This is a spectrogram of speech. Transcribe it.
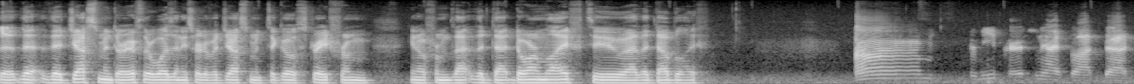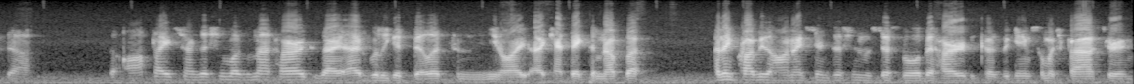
the, the, the adjustment or if there was any sort of adjustment to go straight from you know, from that the, that dorm life to uh, the dub life? Um, for me personally, I thought that uh, the off ice transition wasn't that hard because I, I, had really good billets, and you know, I, I can't thank them enough. But I think probably the on ice transition was just a little bit harder because the game's so much faster, and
